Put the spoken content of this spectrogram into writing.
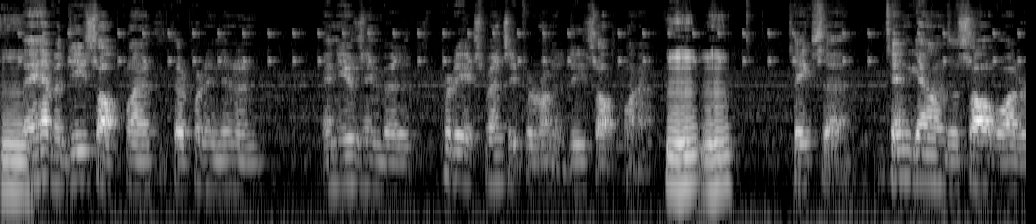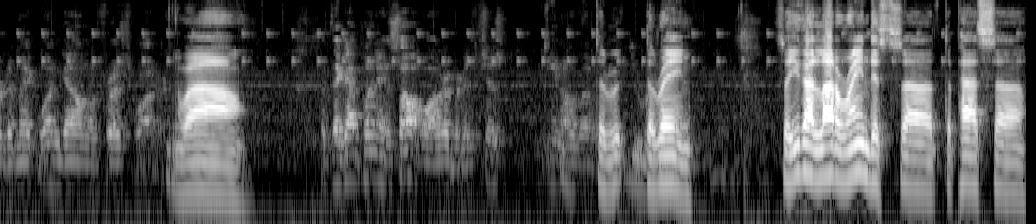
Mm. They have a desalt plant that they're putting in and, and using, but it's pretty expensive to run a desalt plant. Mm-hmm, mm-hmm. Takes uh, ten gallons of salt water to make one gallon of fresh water. Wow. But they got plenty of salt water, but it's just you know the, The, the rain. So you got a lot of rain this uh, the past uh,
